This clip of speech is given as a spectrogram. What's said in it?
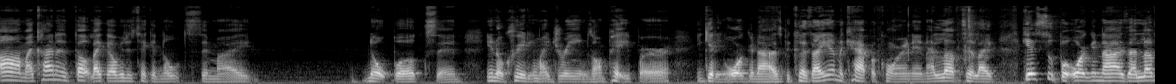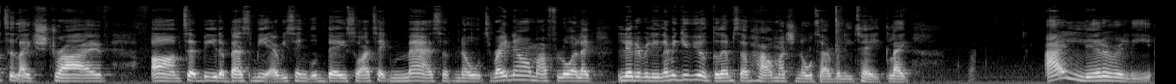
Um, I kind of felt like I was just taking notes in my notebooks and you know creating my dreams on paper getting organized because I am a Capricorn and I love to like get super organized. I love to like strive um to be the best me every single day. So I take massive notes. Right now on my floor, like literally, let me give you a glimpse of how much notes I really take. Like I literally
